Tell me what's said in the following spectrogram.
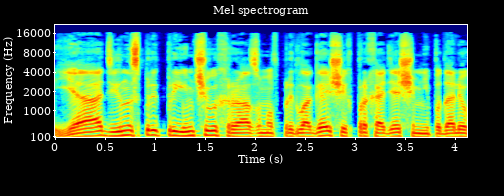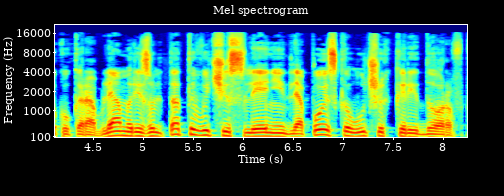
Я один из предприимчивых разумов, предлагающих проходящим неподалеку кораблям результаты вычислений для поиска лучших коридоров,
